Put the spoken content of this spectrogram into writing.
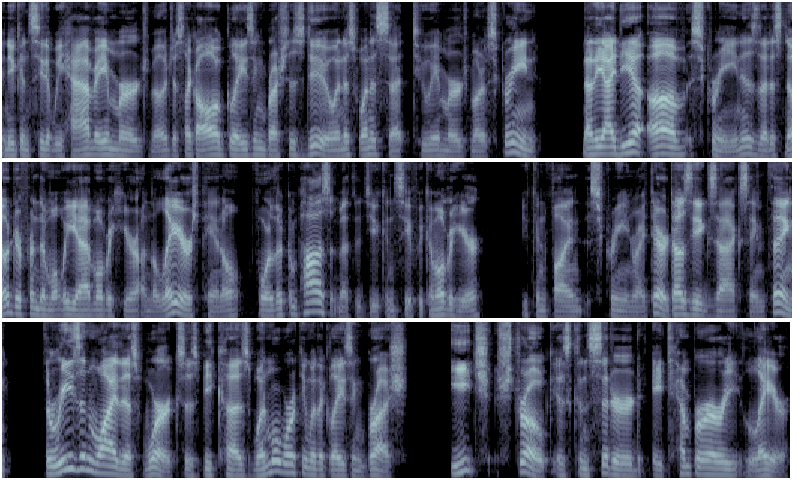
And you can see that we have a merge mode, just like all glazing brushes do, and this one is set to a merge mode of screen. Now the idea of screen is that it's no different than what we have over here on the layers panel for the composite methods. You can see if we come over here, you can find screen right there. It does the exact same thing. The reason why this works is because when we're working with a glazing brush, each stroke is considered a temporary layer.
